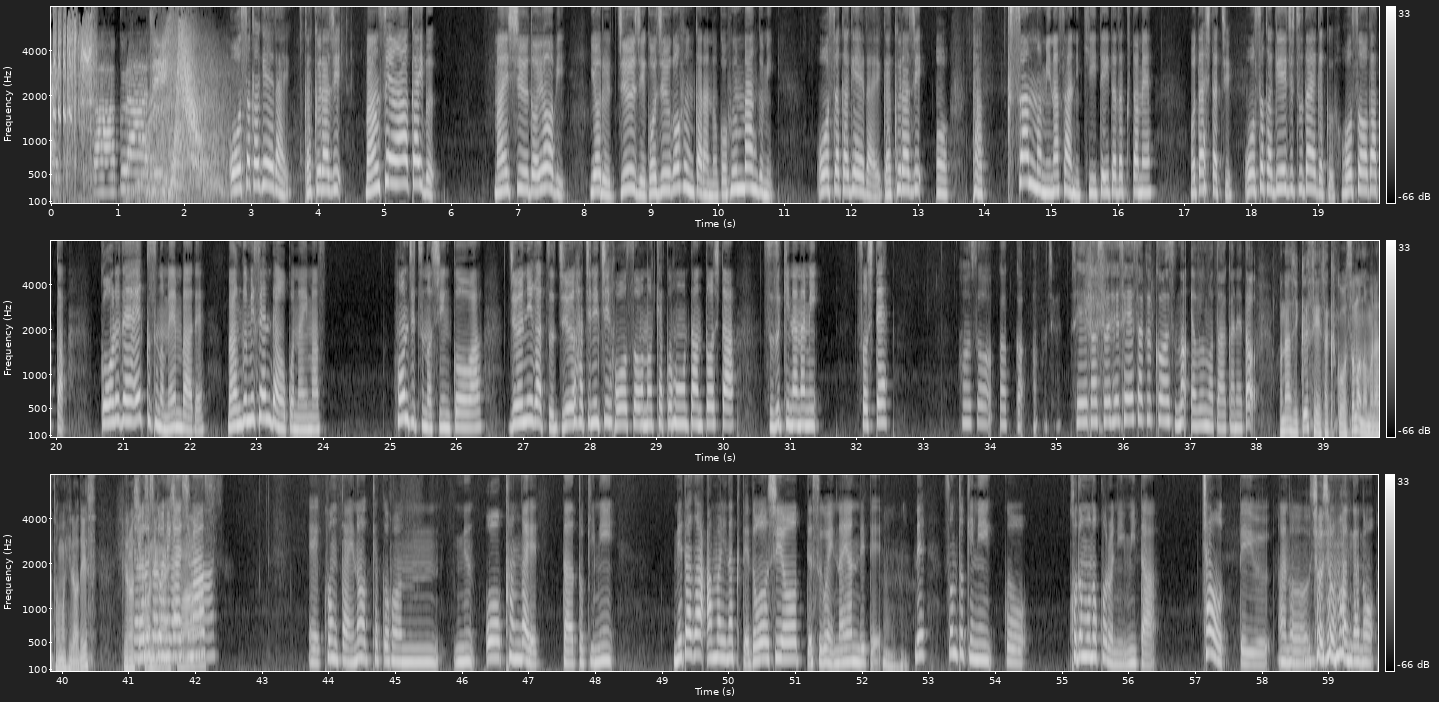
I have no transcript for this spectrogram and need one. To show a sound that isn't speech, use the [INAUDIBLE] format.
学ラジ。大阪芸大学ラジ。番宣アーカイブ。毎週土曜日夜10時55分からの5分番組「大阪芸大学ラジをたくさんの皆さんに聞いていただくため私たち大阪芸術大学放送学科ゴールデン X のメンバーで番組宣伝を行います。本日の進行は12月18日放送の脚本を担当した鈴木奈々美そして放送学科あ間違えた。制作制作コースの籔本茜と同じく制作コースの野村智弘です。よろしくおよろしくお願いします。しますえー今回の脚本にを考えた時にネタがあんまりなくてどうしようってすごい悩んでて、うん。でその時にこう子供の頃に見た「チャオ」っていうあの少女漫画の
